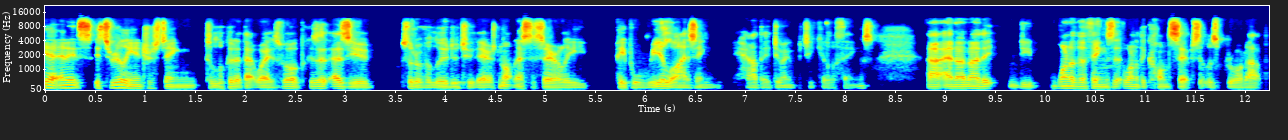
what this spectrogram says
Yeah, and it's it's really interesting to look at it that way as well, because as you sort of alluded to there, it's not necessarily people realizing how they're doing particular things. Uh, and I know that you, one of the things that one of the concepts that was brought up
